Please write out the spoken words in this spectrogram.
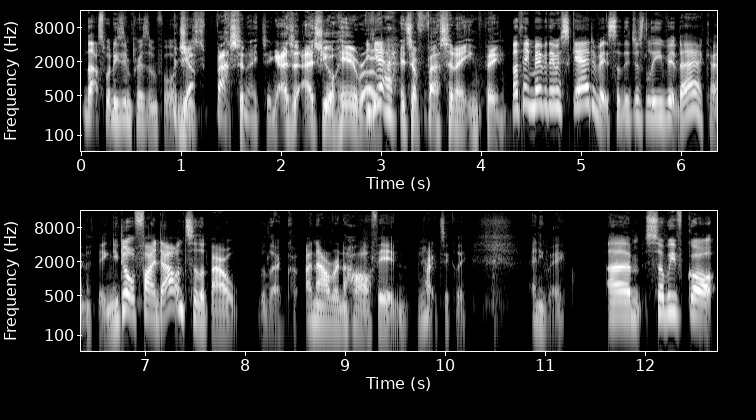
That's what he's in prison for. which is fascinating as as your hero. Yeah. it's a fascinating thing. I think maybe they were scared of it, so they just leave it there, kind of thing. You don't find out until about like an hour and a half in, practically. Anyway, um, so we've got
